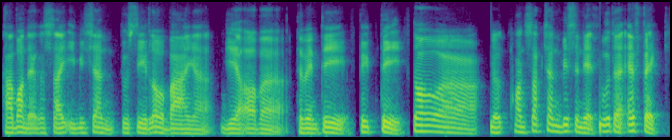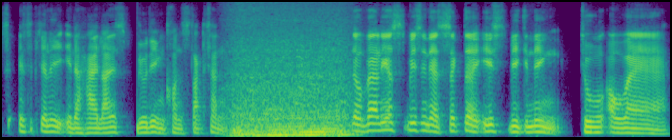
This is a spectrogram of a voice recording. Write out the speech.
carbon dioxide emission to zero by uh, year of uh, 2050. So uh, the construction business would affect especially in the high-rise building construction. The various business sector is beginning to aware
